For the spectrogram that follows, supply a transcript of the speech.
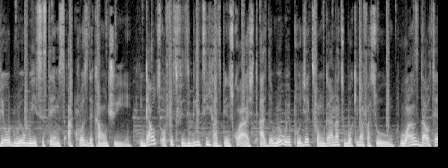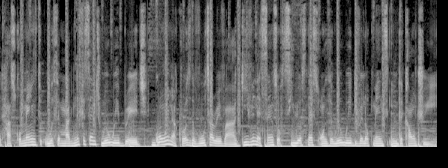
build railway systems across the country. Doubts of its feasibility has been squashed as the railway project from Ghana to Burkina Faso, once doubted has commenced with a magnificent railway bridge going across the Volta River, giving a sense of seriousness on the railway development in the country.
